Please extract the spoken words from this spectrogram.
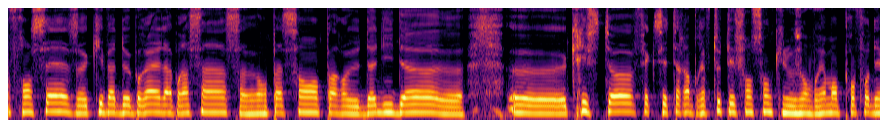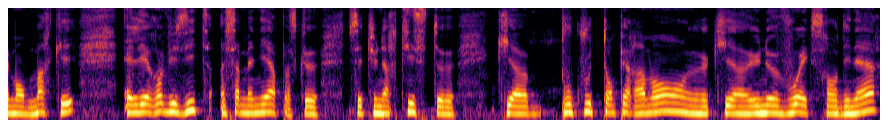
française qui va de Brel à Brassens euh, en passant par euh, Dalida, euh, Christophe, etc. Bref, toutes les chansons qui nous ont vraiment profondément marqué. Elle les revisite à sa manière parce que c'est une artiste qui a beaucoup de tempérament, qui a une voix extraordinaire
